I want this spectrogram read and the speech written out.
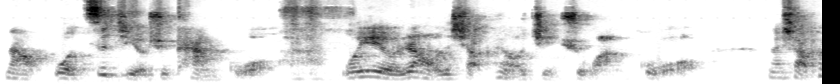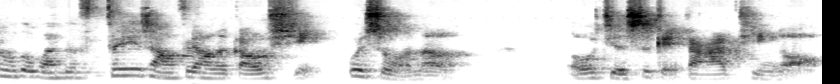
那我自己有去看过，我也有让我的小朋友进去玩过。那小朋友都玩得非常非常的高兴。为什么呢？我解释给大家听哦，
